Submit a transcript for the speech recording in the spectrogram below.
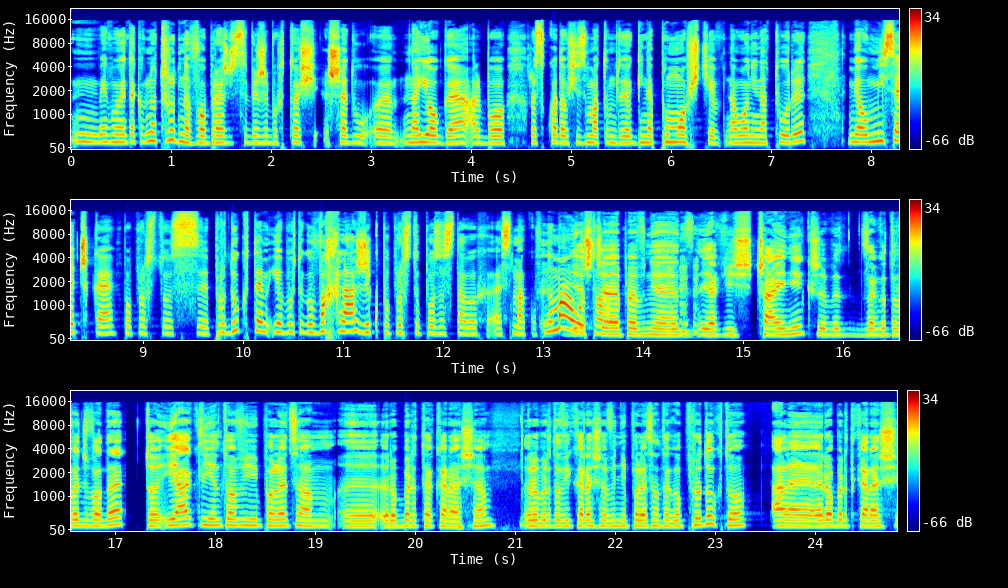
Mm, jak mówię, tak, no trudno wyobrazić sobie, żeby ktoś szedł e, na jogę albo rozkładał się z matą do jogi na pomoście na łonie natury, miał miseczkę po prostu z produktem i obok tego wachlarzyk po prostu pozostałych e, smaków. No mało Jeszcze to. Jeszcze pewnie jakiś czajnik, żeby zagotować wodę. To ja klientowi polecam e, Roberta Karasia. Robertowi Karasiowi nie polecam tego produktu, ale Robert Karaś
